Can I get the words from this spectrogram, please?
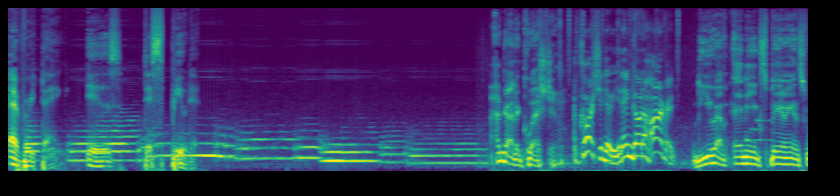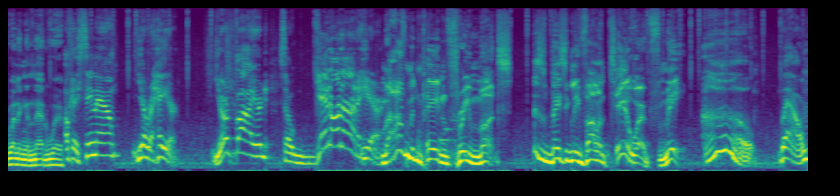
Everything is disputed. I got a question. Of course you do. You didn't go to Harvard. Do you have any experience running a network? Okay, see now? You're a hater. You're fired, so get on out of here. But I've been paid in three months. This is basically volunteer work for me. Oh, well,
